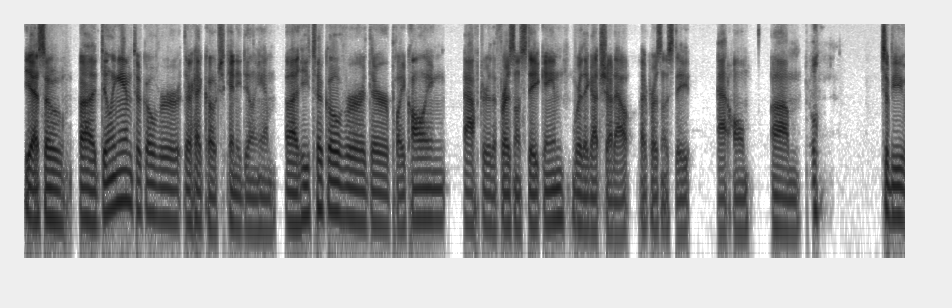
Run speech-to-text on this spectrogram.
Yeah, so uh, Dillingham took over their head coach, Kenny Dillingham. Uh, he took over their play calling after the Fresno State game where they got shut out by Fresno State at home. Um, Cool. To be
